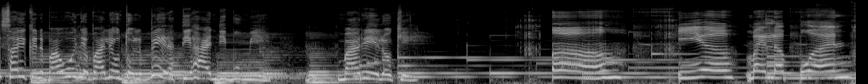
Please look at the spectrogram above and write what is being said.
saya kena bawanya balik untuk lebih latihan di bumi. Mari Loki. uh, ya, baiklah puan.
